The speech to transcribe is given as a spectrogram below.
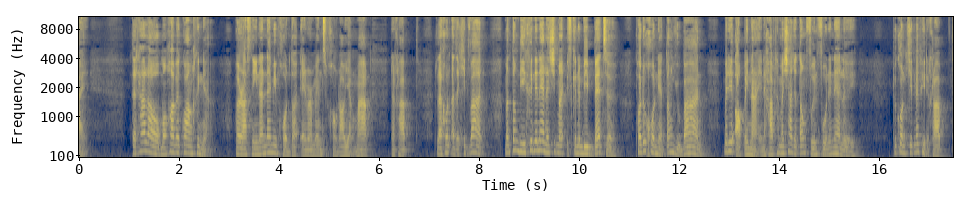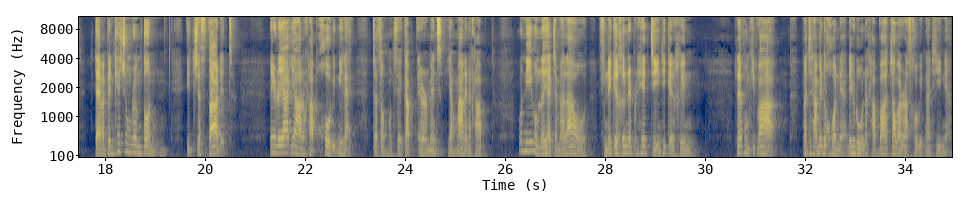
แต่ถ้าเรามองเข้าไปกว้างขึ้นเนี่ยไวรัสนี้นั้นได้มีผลต่อ environment ของเราอย่างมากนะครับ หลายคนอาจจะคิดว่ามันต้องดีขึ้นแน่ๆเลยใช่ไหม it's gonna be better เพราะทุกคนเนี่ยต้องอยู่บ้านไม่ได้ออกไปไหนนะครับ ธรรมชาติจะต้องฟื้นฟูแน่ๆเลย ทุกคนคิดไม่ผิดครับ แต่มันเป็นแค่ช่วงเริ่มต้น it just started ในระยะยาวนะครับโควิดนี่แหละ จะส่งผลเสียกับ environment อย่างมากเลยนะครับ วันนี้ผมเลยอยากจะมาเล่า สิ่งที่เกิดขึ้นในประเทศจีนที่เกิดขึ้น และผมคิดว่ามันจะทำให้ทุกคนเนี่ยได้รู้นะครับว่าเจ้าไวรัสโควิด -19 เนี่ย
